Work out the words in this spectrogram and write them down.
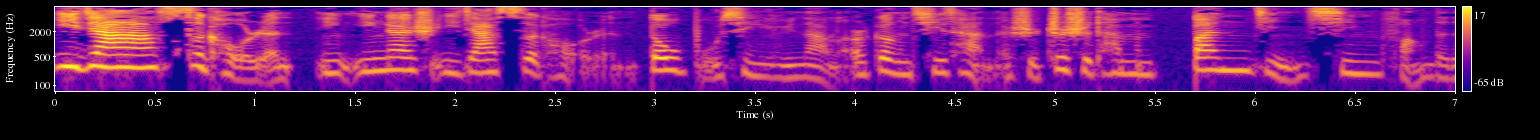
一家四口人，应应该是一家四口人都不幸遇难了。而更凄惨的是，这是他们搬进新房的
